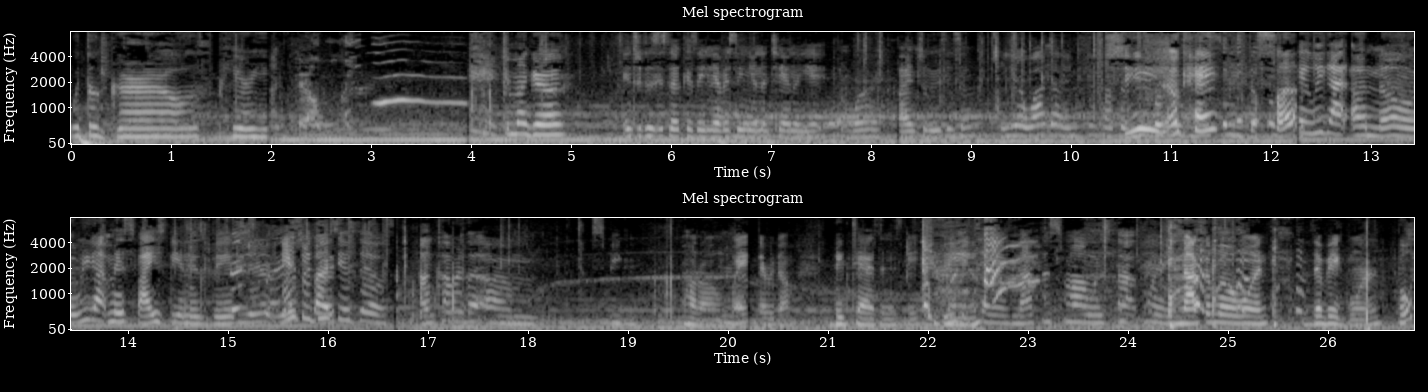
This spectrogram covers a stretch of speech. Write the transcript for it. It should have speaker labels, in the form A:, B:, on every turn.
A: with the girls, period. Girl, and my girl, introduce yourself because they never seen you on the channel yet.
B: What?
A: I introduce yourself.
B: Yeah, why I gotta introduce myself?
A: Jeez, okay.
B: The fuck?
A: Hey, we got unknown. We got Miss Feisty in this bitch.
B: Yeah,
A: Introduce yourselves. Uncover the um speaker. Hold on, wait. There we go. Big Taz in this bitch. Big Taz, not the small one. Stop playing.
B: Not the little one, the big one. Boop.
